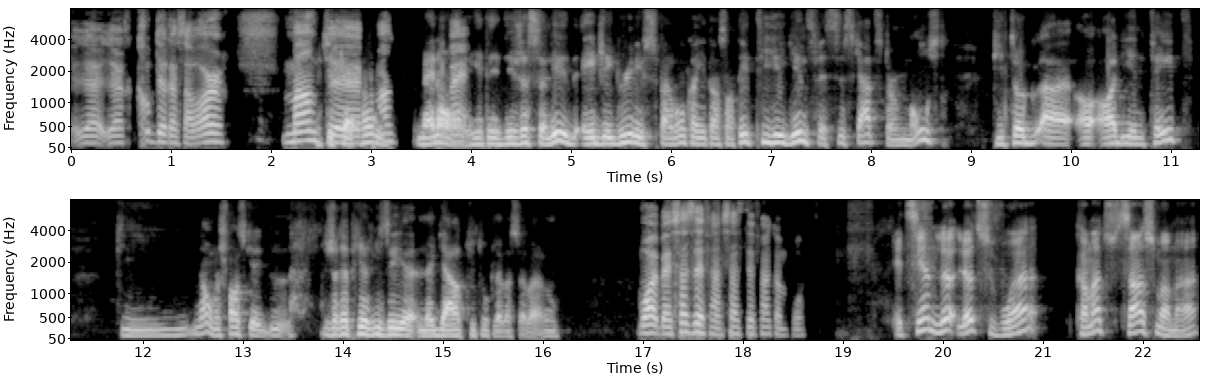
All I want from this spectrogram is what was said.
leur, groupe de receveurs manque. Euh, mais non, ben il était déjà solide. AJ Green est super bon quand il est en santé. T. Higgins fait 6-4, c'est un monstre. Puis tu as euh, Tate. Puis non, je pense que j'aurais priorisé le garde plutôt que le receveur. Hein. Ouais, ben ça se défend, ça se défend comme point. Étienne, là, là, tu vois comment tu te sens en ce moment.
